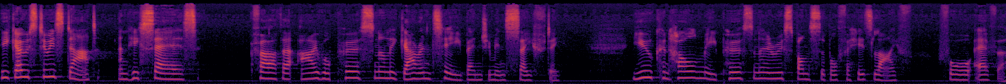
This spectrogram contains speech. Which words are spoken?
He goes to his dad and he says, Father, I will personally guarantee Benjamin's safety. You can hold me personally responsible for his life forever.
